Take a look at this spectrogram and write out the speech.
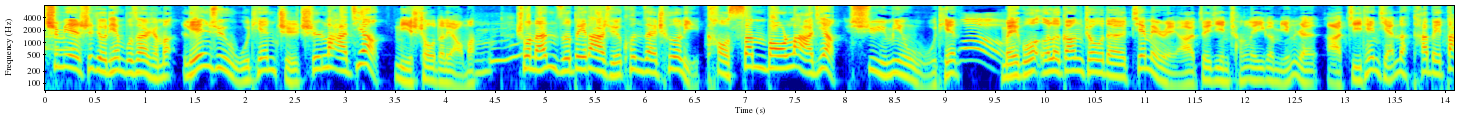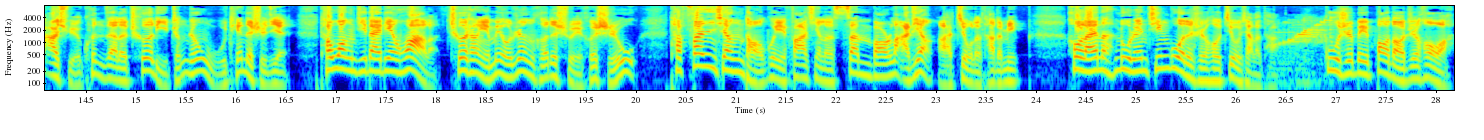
吃面十九天不算什么，连续五天只吃辣酱，你受得了吗？说男子被大雪困在车里，靠三包辣酱续命五天。美国俄勒冈州的杰梅瑞啊，最近成了一个名人啊。几天前呢，他被大雪困在了车里整整五天的时间，他忘记带电话了，车上也没有任何的水和食物，他翻箱倒柜发现了三包辣酱啊，救了他的命。后来呢，路人经过的时候救下了他。故事被报道之后啊。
